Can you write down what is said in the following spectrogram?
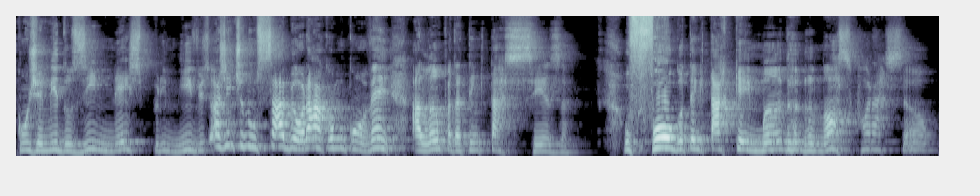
com gemidos inexprimíveis. A gente não sabe orar como convém, a lâmpada tem que estar acesa. O fogo tem que estar queimando no nosso coração.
